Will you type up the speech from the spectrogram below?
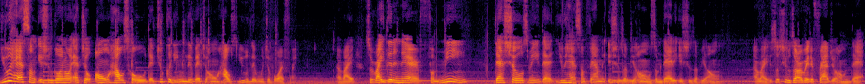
you had some issues going on at your own household that you couldn't even live at your own house. You was living with your boyfriend. All right. So right then and there, for me, that shows me that you had some family issues of your own, some daddy issues of your own. All right. So she was already fragile on that.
